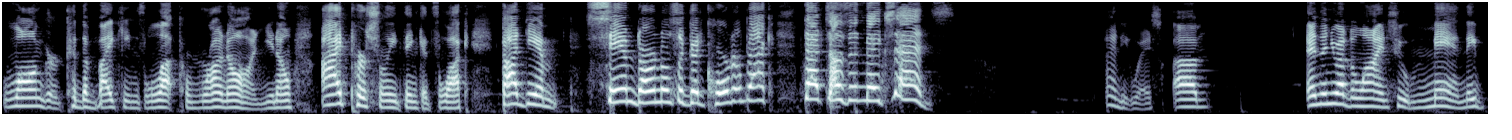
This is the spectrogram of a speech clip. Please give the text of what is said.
longer could the Vikings luck run on, you know? I personally think it's luck. Goddamn Sam Darnold's a good quarterback? That doesn't make sense. Anyways, um and then you have the Lions who, man, they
